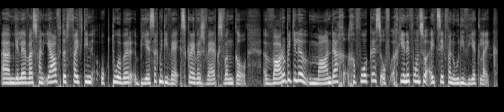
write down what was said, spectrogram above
Ehm um, julle was van 11 tot 15 Oktober besig met die skrywerswerkswinkel. Waarop het julle Maandag gefokus of gee net vir ons so uitset van hoe die week lyk?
